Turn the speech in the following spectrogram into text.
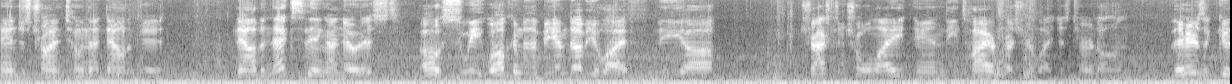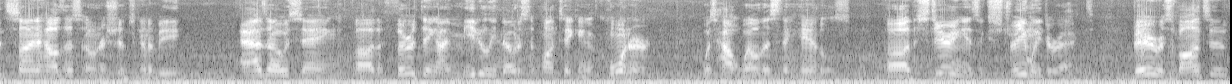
and just try and tone that down a bit. Now the next thing I noticed, oh sweet, welcome to the BMW life. The uh, traction control light and the tire pressure light just turned on. There's a good sign of how this ownership's gonna be as I was saying, uh, the third thing I immediately noticed upon taking a corner was how well this thing handles. Uh, the steering is extremely direct, very responsive.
